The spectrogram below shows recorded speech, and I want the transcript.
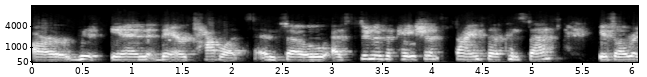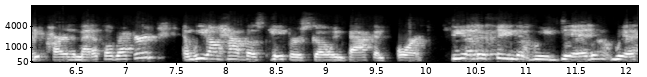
are within their tablets. And so as soon as a patient signs their consent, it's already part of the medical record, and we don't have those papers going back and forth. The other thing that we did with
